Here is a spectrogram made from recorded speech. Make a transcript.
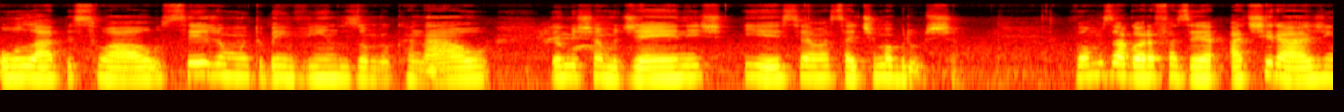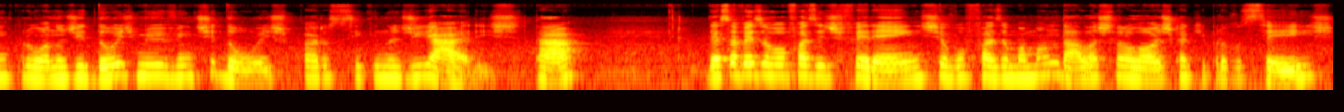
Olá pessoal, sejam muito bem-vindos ao meu canal. Eu me chamo Jenis e esse é a Sétima Bruxa. Vamos agora fazer a tiragem para o ano de 2022 para o signo de Ares, tá? Dessa vez eu vou fazer diferente, eu vou fazer uma mandala astrológica aqui para vocês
